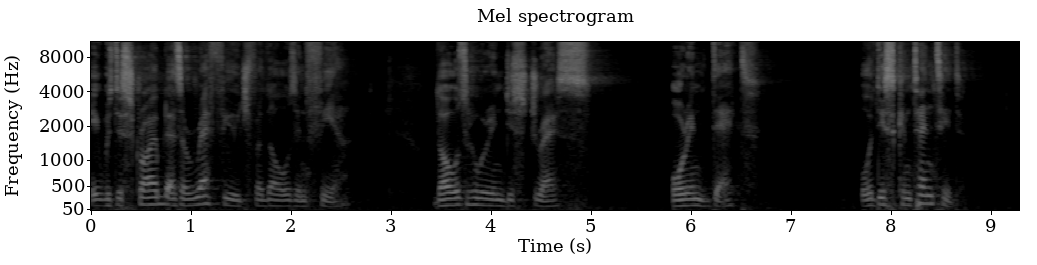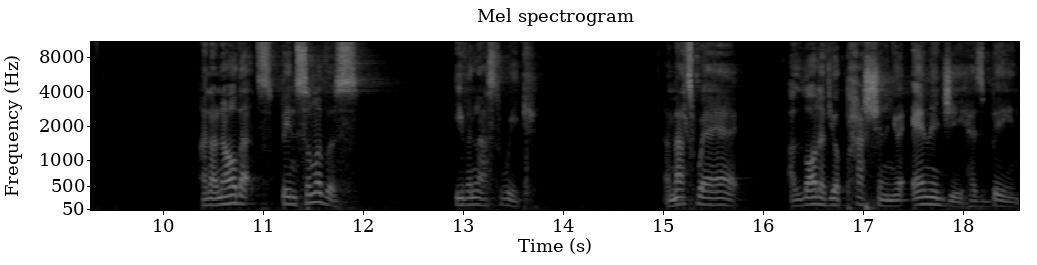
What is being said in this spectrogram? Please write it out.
it was described as a refuge for those in fear, those who were in distress or in debt or discontented. And I know that's been some of us, even last week. And that's where a lot of your passion and your energy has been.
